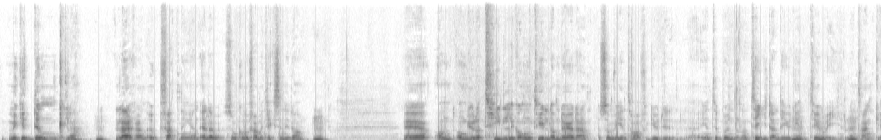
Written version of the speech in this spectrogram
mycket dunkla mm. läran, uppfattningen, eller som kommer fram i texten idag. Mm. Eh, om, om Gud har tillgång till de döda som vi inte har för Gud är inte bunden av tiden. Det är ju mm. din teori, mm. eller mm. tanke,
